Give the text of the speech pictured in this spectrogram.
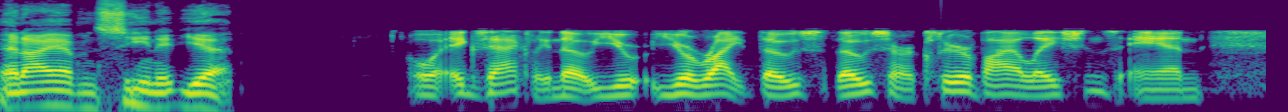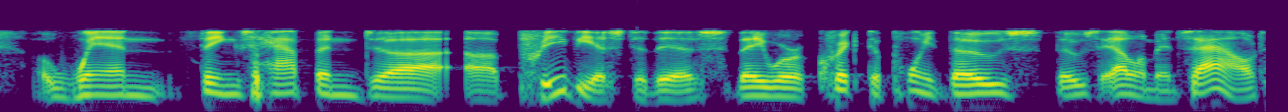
and I haven't seen it yet. Well, exactly. No, you're you're right. Those those are clear violations, and when things happened uh, uh, previous to this, they were quick to point those those elements out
